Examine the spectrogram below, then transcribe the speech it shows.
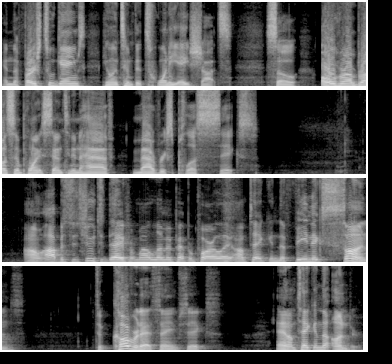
In the first two games, he only attempted 28 shots. So over on Brunson point 17 and a half, Mavericks plus six. I'm opposite you today for my lemon pepper parlay. I'm taking the Phoenix Suns to cover that same six, and I'm taking the under.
